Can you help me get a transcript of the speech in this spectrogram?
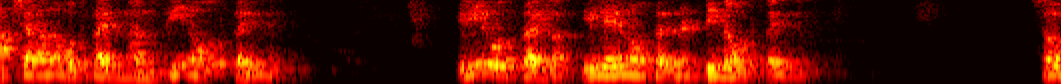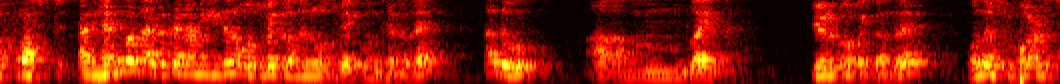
ಅಕ್ಷರನ ಓದ್ತಾ ಇದ್ದೀನಿ. ನಾನು ಸಿ ನ ಓದ್ತಾ ಇದ್ದೀನಿ. ಇಲ್ಲಿ ಓದ್ತಾ ಇಲ್ಲ. ಇಲ್ಲಿ ಏನು ಓದ್ತಾ ಇದ್ದೀನಿ? ಟಿ ನ ಓದ್ತಾ ಇದ್ದೀನಿ. ಸೊ ಫಸ್ಟ್ ಅದು ಹೆಂಗ್ ಗೊತ್ತಾಗುತ್ತೆ? ನಮ್ಗೆ ಇದನ್ನ ಓದ್ಬೇಕು, ಅದನ್ನ ಓದ್ಬೇಕು ಅಂತ ಹೇಳಿದ್ರೆ ಅದು ಲೈಕ್ ತಿಳ್ಕೊಬೇಕಂದ್ರೆ ಒಂದಷ್ಟು ವರ್ಡ್ಸ್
